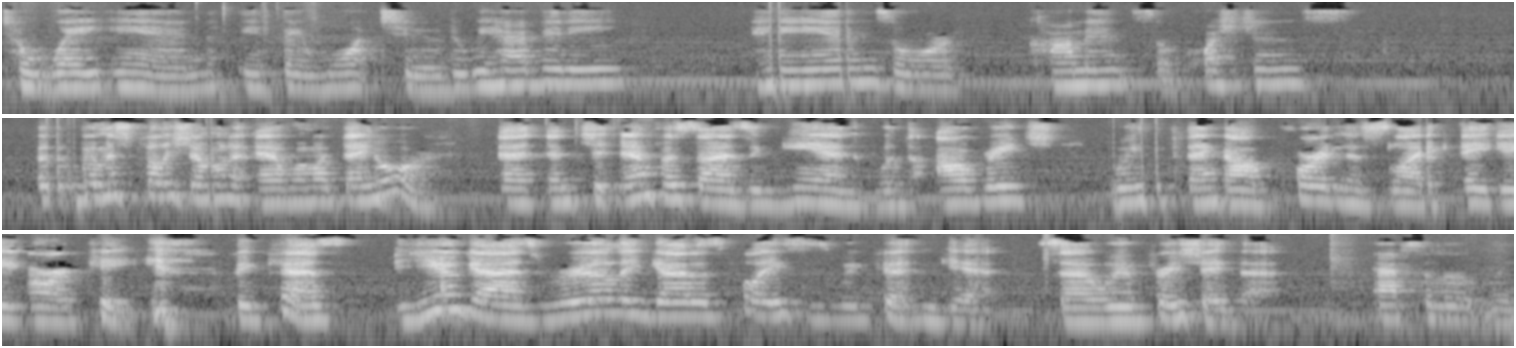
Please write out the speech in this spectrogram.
to weigh in if they want to. Do we have any hands or comments or questions? But, but Ms. Felicia, I want to add one more thing. Sure. And, and to emphasize again with the outreach, we thank our partners like AARP because you guys really got us places we couldn't get. So we appreciate that. Absolutely,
